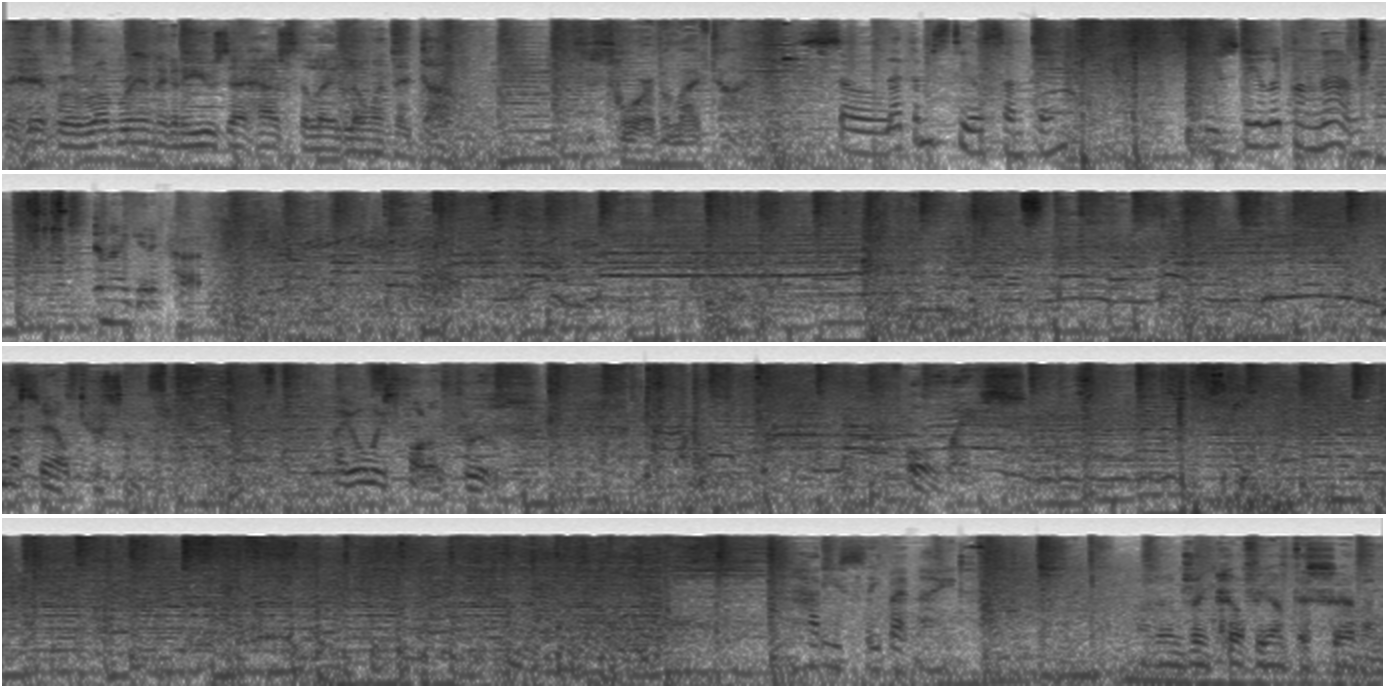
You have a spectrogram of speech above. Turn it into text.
They're here for a robbery and they're going to use that house to lay low when they're done. It's a score of a lifetime. So let them steal something. You steal it from them, and I get a cut. When I say I'll do something, I always follow through. How do you sleep at night? I don't drink coffee after seven.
